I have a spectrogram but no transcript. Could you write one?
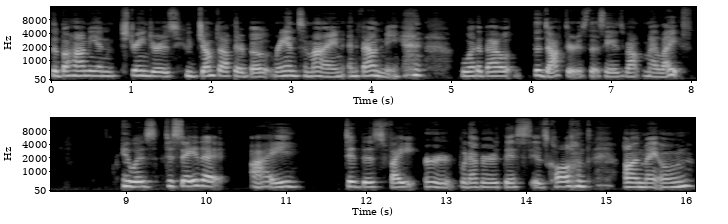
the Bahamian strangers who jumped off their boat, ran to mine, and found me? what about the doctors that saved about my life? It was to say that I did this fight or whatever this is called on my own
